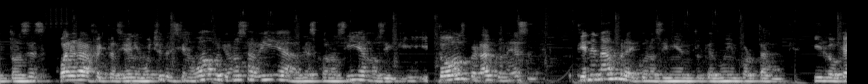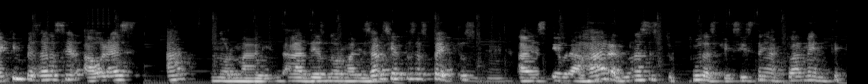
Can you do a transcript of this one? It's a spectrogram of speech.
Entonces, ¿cuál era la afectación? Y muchos decían, wow, yo no sabía, desconocíamos, y, todos, ¿verdad? Con eso, tienen hambre de conocimiento, que es muy importante. Y lo que hay que empezar a hacer ahora es a, a desnormalizar ciertos aspectos, a desquebrajar algunas estructuras que existen actualmente,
